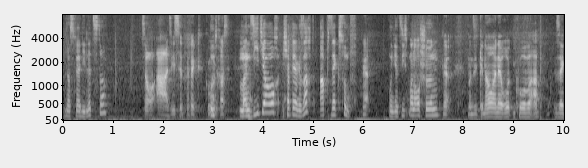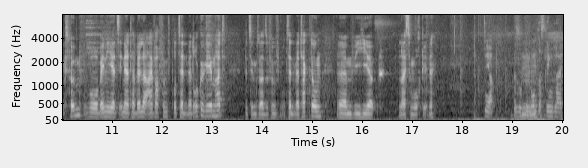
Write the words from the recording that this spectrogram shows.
Das wäre die letzte. So, ah, siehst du, perfekt. Guck mal, Und krass. man sieht ja auch, ich habe ja gesagt, ab 6,5. Ja. Und jetzt sieht man auch schön, Ja, man sieht genau an der roten Kurve ab 6,5, wo Benny jetzt in der Tabelle einfach 5% mehr Druck gegeben hat, beziehungsweise 5% mehr Taktung, ähm, wie hier Leistung hochgeht. Ne? ja, also Mhm. belohnt das Ding gleich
